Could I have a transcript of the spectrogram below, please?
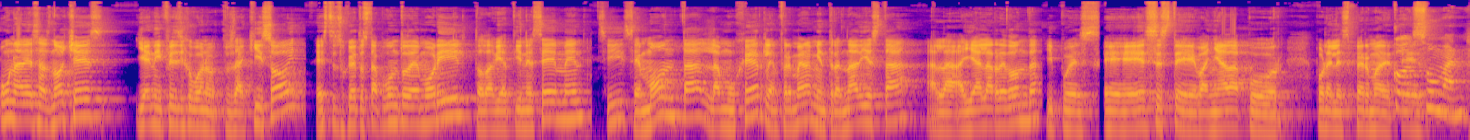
Una de esas noches, Jenny Fields dijo, bueno, pues aquí soy, este sujeto está a punto de morir, todavía tiene semen, ¿sí? Se monta la mujer, la enfermera, mientras nadie está allá a la redonda y pues eh, es este, bañada por, por el esperma de Consuman.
